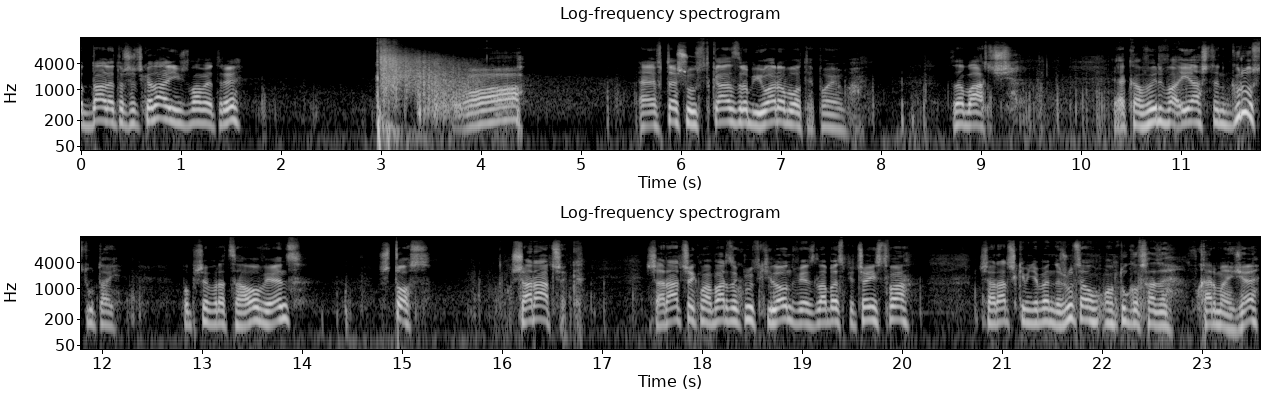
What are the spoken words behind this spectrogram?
oddalę troszeczkę dalej niż 2 metry. O! FT6 zrobiła robotę, powiem wam. Zobaczcie. Jaka wyrwa i aż ten gruz tutaj poprzewracało, więc sztos. Szaraczek. Szaraczek ma bardzo krótki ląd, więc dla bezpieczeństwa szaraczkiem nie będę rzucał. On tu go wsadzę w harmenzie.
